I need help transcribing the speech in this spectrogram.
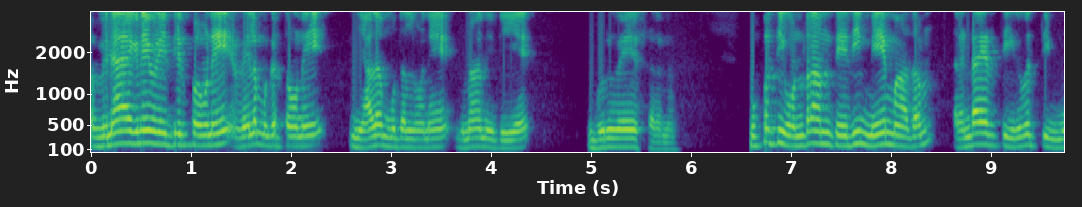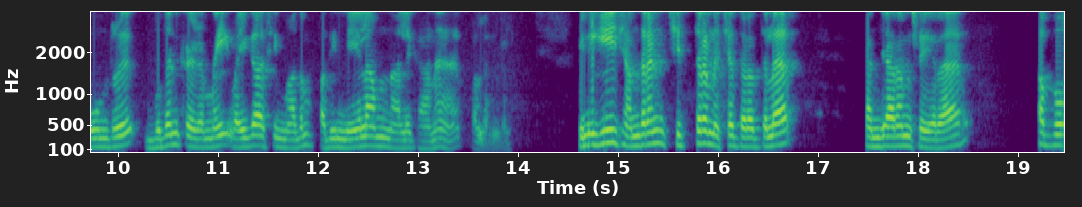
விநாயகனே வினை தீர்ப்பவனே வேலமுகத்தவனே ஞால முதல்வனே குணாநிதியே குருவே சரணம். முப்பத்தி ஒன்றாம் தேதி மே மாதம் ரெண்டாயிரத்தி இருபத்தி மூன்று புதன்கிழமை வைகாசி மாதம் பதினேழாம் நாளுக்கான பலன்கள். இன்னைக்கு சந்திரன் சித்திர நட்சத்திரத்துல சஞ்சாரம் செய்கிறார் அப்போ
